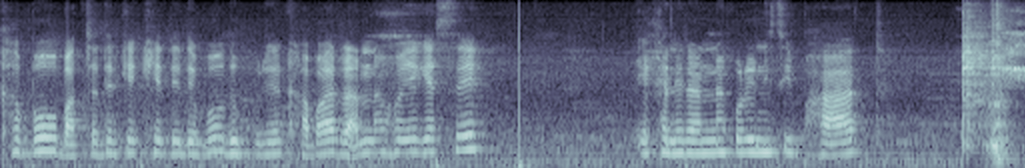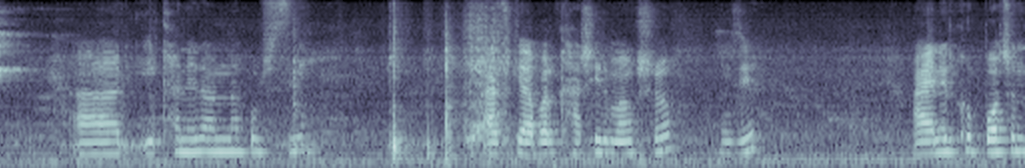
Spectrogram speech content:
খাব, বাচ্চাদেরকে খেতে দেব। দুপুরের খাবার রান্না হয়ে গেছে। এখানে রান্না করে নিছি ভাত। আর এখানে রান্না করছি। আজকে আবার খাসির মাংস, এই যে। আয়নের খুব পছন্দ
